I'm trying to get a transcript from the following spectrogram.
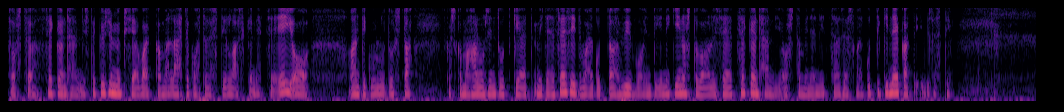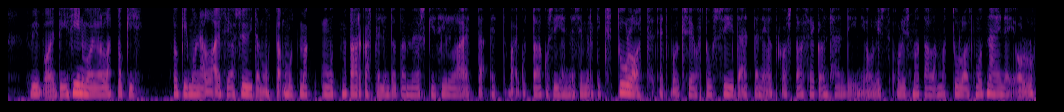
tuosta second handista kysymyksiä, vaikka mä lähtökohtaisesti lasken, että se ei ole antikulutusta, koska mä halusin tutkia, että miten se sitten vaikuttaa hyvinvointiin, niin kiinnostavaa oli se, että second handin ostaminen itse asiassa vaikuttikin negatiivisesti hyvinvointiin. Siinä voi olla toki, toki monenlaisia syitä, mutta, mutta, mä, mutta mä tarkastelin tota myöskin sillä, että, että vaikuttaako siihen esimerkiksi tulot, että voiko se johtua siitä, että ne, jotka ostaa second handia, niin olisi, olisi matalammat tulot, mutta näin ei ollut.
